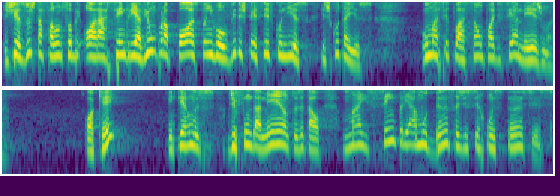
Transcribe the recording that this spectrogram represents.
Jesus está falando sobre orar sempre e havia um propósito envolvido específico nisso. Escuta isso. Uma situação pode ser a mesma, ok? Em termos de fundamentos e tal, mas sempre há mudanças de circunstâncias.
